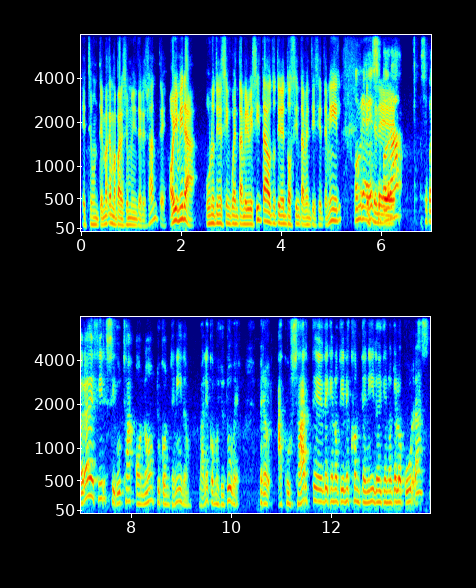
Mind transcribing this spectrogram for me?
este es un tema que me ha parecido muy interesante. Oye, mira, uno tiene 50.000 visitas, otro tiene 227.000. Hombre, este se, podrá, se podrá decir si gusta o no tu contenido, ¿vale? Como youtuber. Pero acusarte de que no tienes contenido y que no te lo curras,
